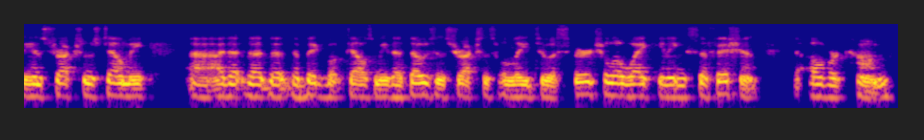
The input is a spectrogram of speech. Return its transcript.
the instructions tell me. Uh, the, the, the, the big book tells me that those instructions will lead to a spiritual awakening sufficient to overcome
